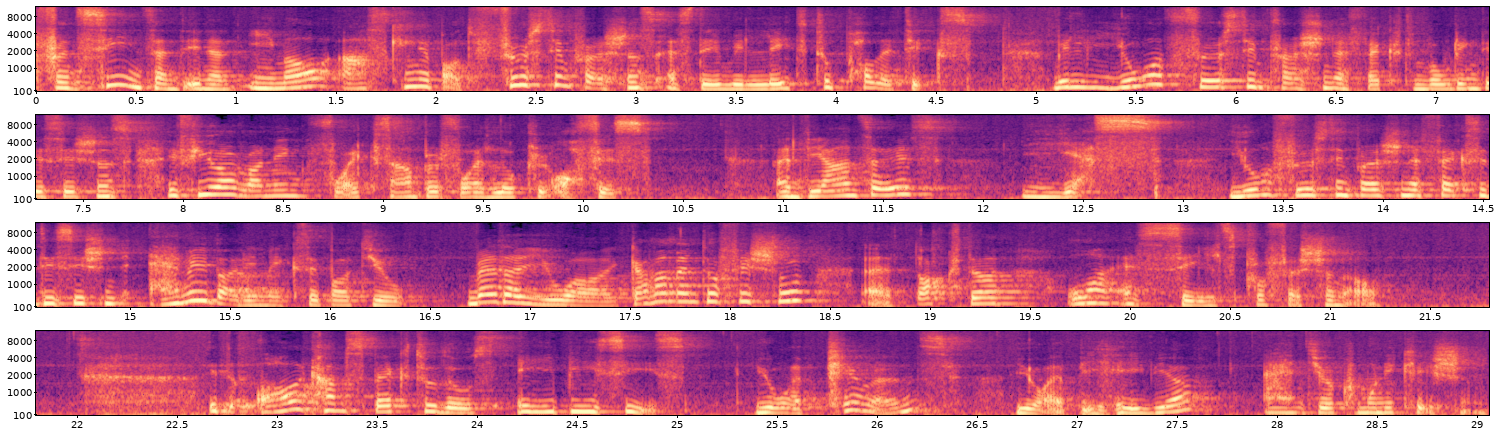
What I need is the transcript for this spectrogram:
Francine sent in an email asking about first impressions as they relate to politics. Will your first impression affect voting decisions if you are running, for example, for a local office? And the answer is yes. Your first impression affects the decision everybody makes about you, whether you are a government official, a doctor, or a sales professional. It all comes back to those ABCs your appearance, your behavior, and your communication.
